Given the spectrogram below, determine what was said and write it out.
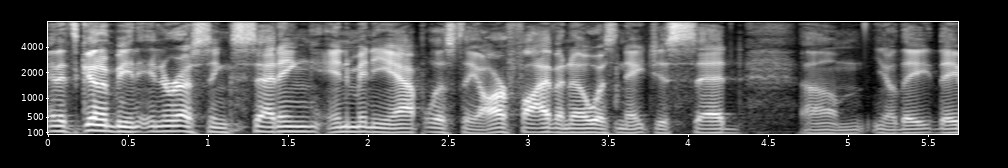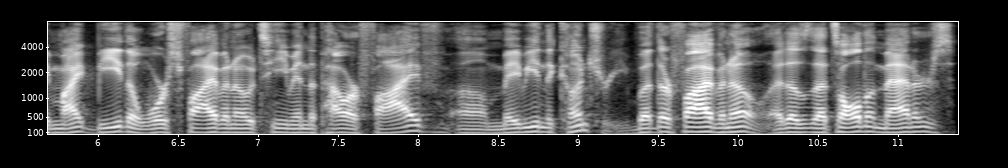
And it's going to be an interesting setting in Minneapolis. They are five and zero, oh, as Nate just said. Um, you know, they they might be the worst five and zero oh team in the Power Five, um, maybe in the country, but they're five and zero. That does, that's all that matters.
